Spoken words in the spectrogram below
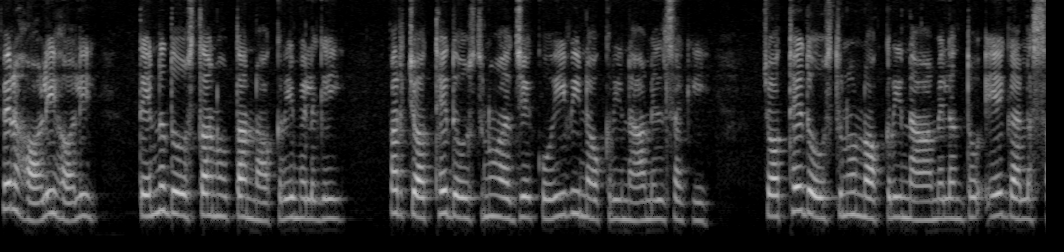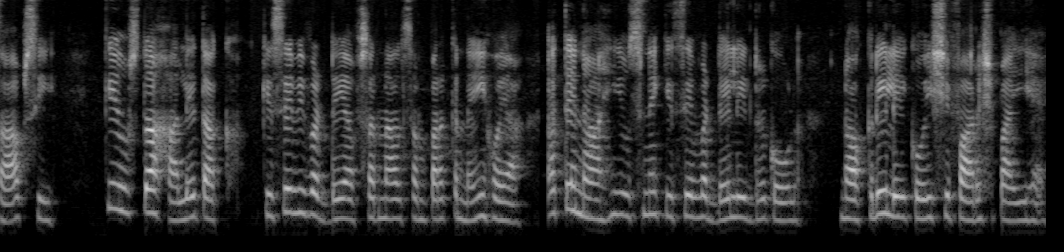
ਫਿਰ ਹੌਲੀ-ਹੌਲੀ ਤਿੰਨ ਦੋਸਤਾਂ ਨੂੰ ਤਾਂ ਨੌਕਰੀ ਮਿਲ ਗਈ, ਪਰ ਚੌਥੇ ਦੋਸਤ ਨੂੰ ਅਜੇ ਕੋਈ ਵੀ ਨੌਕਰੀ ਨਾ ਮਿਲ ਸਕੀ। ਚੌਥੇ ਦੋਸਤ ਨੂੰ ਨੌਕਰੀ ਨਾ ਮਿਲਣ ਤੋਂ ਇਹ ਗੱਲ ਸਾਫ਼ ਸੀ ਕਿ ਉਸ ਦਾ ਹਾਲੇ ਤੱਕ ਕਿਸੇ ਵੀ ਵੱਡੇ ਅਫ਼ਸਰ ਨਾਲ ਸੰਪਰਕ ਨਹੀਂ ਹੋਇਆ ਅਤੇ ਨਾ ਹੀ ਉਸਨੇ ਕਿਸੇ ਵੱਡੇ ਲੀਡਰ ਕੋਲ ਨੌਕਰੀ ਲਈ ਕੋਈ ਸਿਫ਼ਾਰਸ਼ ਪਾਈ ਹੈ।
